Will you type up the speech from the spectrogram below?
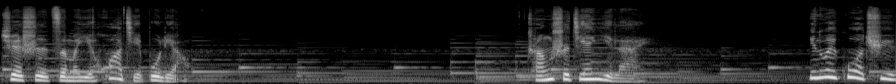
却是怎么也化解不了。长时间以来，因为过去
